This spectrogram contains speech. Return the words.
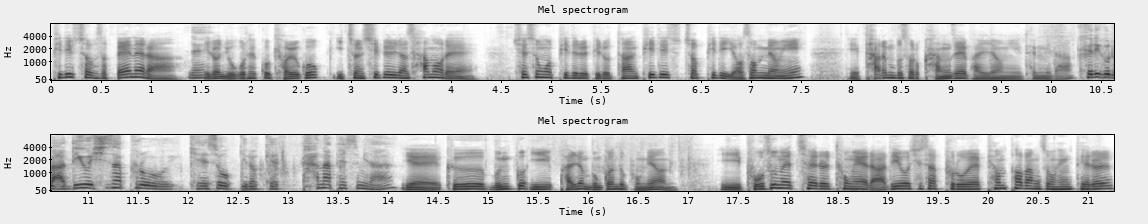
PD수첩에서 빼내라 네. 이런 요구를 했고 결국 2011년 3월에 최승호 PD를 비롯한 PD 수첩 PD 6명이 다른 부서로 강제 발령이 됩니다. 그리고 라디오 시사 프로 계속 이렇게 탄압했습니다. 예, 그 문건 이 관련 문건도 보면 이 보수 매체를 통해 라디오 시사 프로의 편파 방송 행태를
